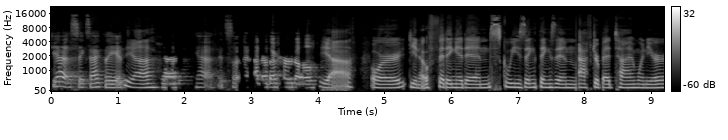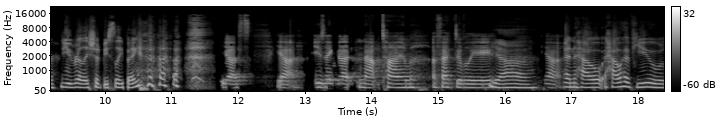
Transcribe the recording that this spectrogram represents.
yes, exactly. It's, Yeah. yeah, it's another hurdle. Yeah. Or, you know, fitting it in, squeezing things in after bedtime when you're, you really should be sleeping. Yes. Yeah. Using that nap time effectively. yeah. Yeah. And how, how have you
